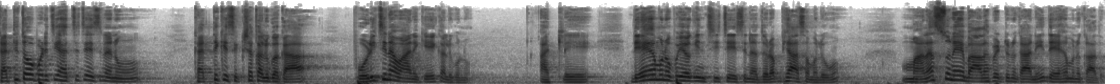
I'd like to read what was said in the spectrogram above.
కత్తితో పొడిచి హత్య చేసినను కత్తికి శిక్ష కలుగక పొడిచిన వానికే కలుగును. అట్లే దేహమును ఉపయోగించి చేసిన దురభ్యాసములు మనస్సునే బాధపెట్టును కానీ దేహమును కాదు.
